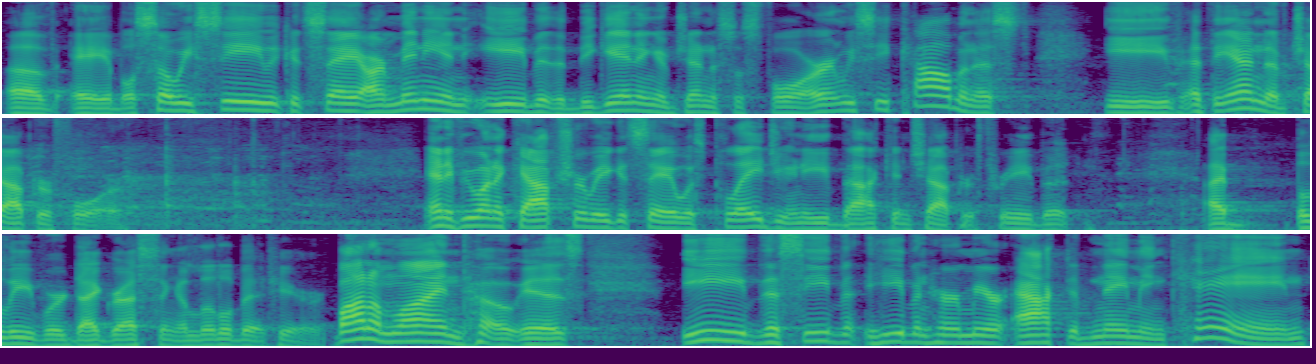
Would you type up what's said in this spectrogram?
of Abel. So we see, we could say, Arminian Eve at the beginning of Genesis 4, and we see Calvinist Eve at the end of chapter 4. And if you want to capture, we could say it was Pelagian Eve back in chapter 3, but I believe we're digressing a little bit here. Bottom line, though, is Eve, this even, even her mere act of naming Cain,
